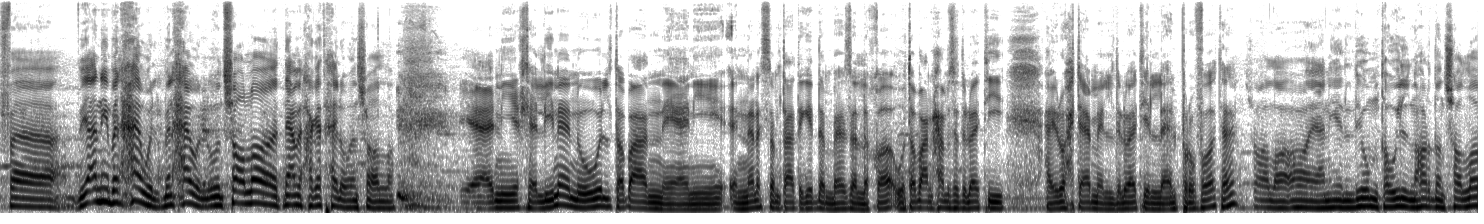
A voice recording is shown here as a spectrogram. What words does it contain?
ف يعني بنحاول بنحاول وإن شاء الله نعمل حاجات حلوة إن شاء الله. يعني خلينا نقول طبعا يعني إن أنا استمتعت جدا بهذا اللقاء وطبعا حمزة دلوقتي هيروح تعمل دلوقتي ال- البروفات ها إن شاء الله آه يعني اليوم طويل النهارده إن شاء الله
